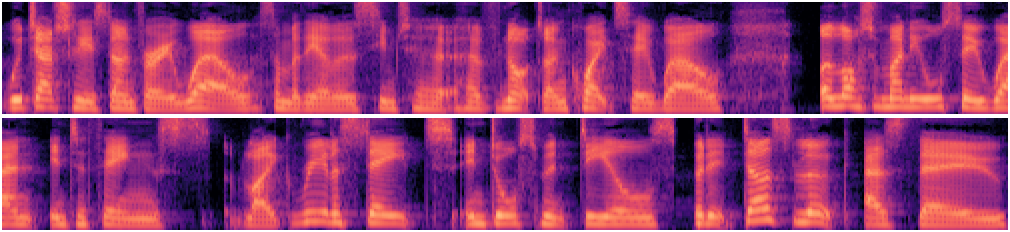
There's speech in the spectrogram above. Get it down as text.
which actually has done very well. Some of the others seem to have not done quite so well. A lot of money also went into things like real estate, endorsement deals, but it does look as though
